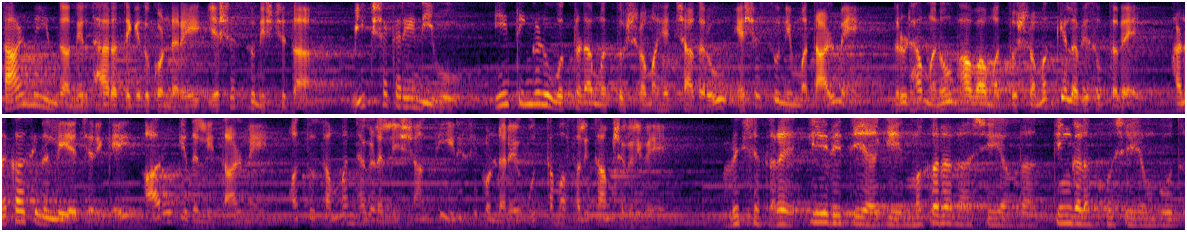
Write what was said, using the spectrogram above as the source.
ತಾಳ್ಮೆಯಿಂದ ನಿರ್ಧಾರ ತೆಗೆದುಕೊಂಡರೆ ಯಶಸ್ಸು ನಿಶ್ಚಿತ. ವೀಕ್ಷಕರೇ ನೀವು, ಈ ತಿಂಗಳು ಒತ್ತಡ ಮತ್ತು ಶ್ರಮ ಹೆಚ್ಚಾದರೂ ಯಶಸ್ಸು ನಿಮ್ಮ ತಾಳ್ಮೆ, ದೃಢ ಮನೋಭಾವ ಮತ್ತು ಶ್ರಮಕ್ಕೆ ಲಭಿಸುತ್ತದೆ. ಹಣಕಾಸಿನಲ್ಲಿ ಎಚ್ಚರಿಕೆ, ಆರೋಗ್ಯದಲ್ಲಿ ತಾಳ್ಮೆ ಮತ್ತು ಸಂಬಂಧಗಳಲ್ಲಿ ಶಾಂತಿ ಇರಿಸಿಕೊಂಡರೆ ಉತ್ತಮ ಫಲಿತಾಂಶಗಳಿವೆ. ವೀಕ್ಷಕರೇ, ಈ ರೀತಿಯಾಗಿ ಮಕರ ರಾಶಿಯವರ ತಿಂಗಳ ಭವಿಷ್ಯ ಎಂಬುದು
